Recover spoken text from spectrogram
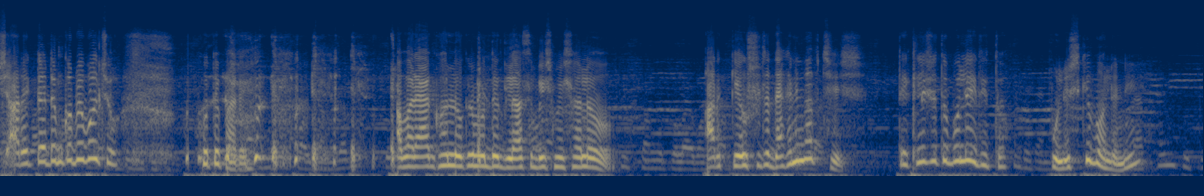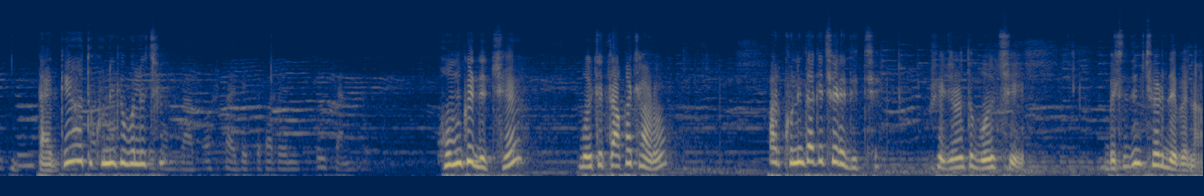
সে আরেকটা অ্যাটেম্প করবে বলছো? হতে পারে। আবার এক ঘর লোকের মধ্যে গ্লাস বিষ মেশালো। আর কেউ সেটা দেখেনি ভাবছিস? দেখলে সে তো বলেই দিত। পুলিশকে বলেনি? তাকে হয়তো খুনিকে বলেছে। হুমকি দিচ্ছে। বলছে টাকা ছাড়ো। আর খুনি তাকে ছেড়ে দিচ্ছে। সেই জন্য তো বলছি বেশি দিন ছেড়ে দেবে না।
